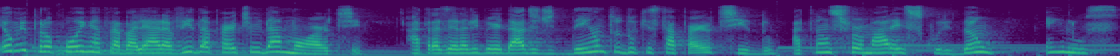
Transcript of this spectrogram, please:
Eu me proponho a trabalhar a vida a partir da morte, a trazer a liberdade de dentro do que está partido, a transformar a escuridão em luz.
